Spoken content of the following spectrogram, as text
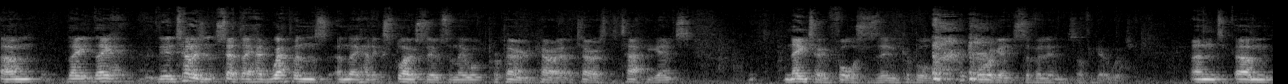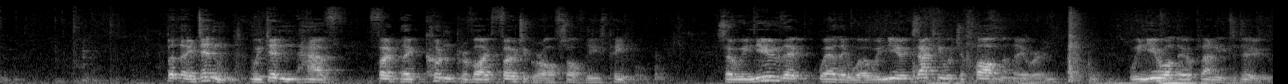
um, they, they, the intelligence said they had weapons and they had explosives, and they were preparing to carry out a terrorist attack against NATO forces in Kabul or against civilians, I forget which. And um, but they didn't. We didn't have. they couldn't provide photographs of these people. So we knew that where they were, we knew exactly which apartment they were in, we knew what they were planning to do,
